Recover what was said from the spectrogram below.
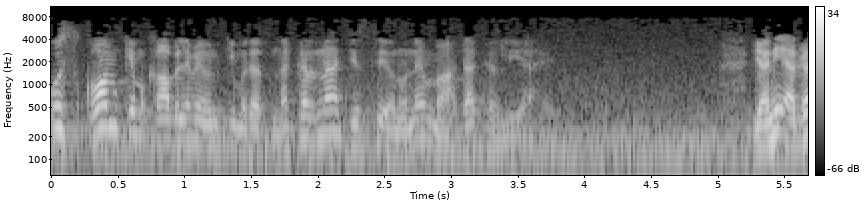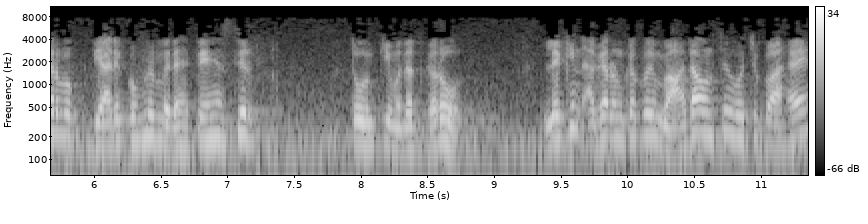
اس قوم کے مقابلے میں ان کی مدد نہ کرنا جس سے انہوں نے معاہدہ کر لیا ہے۔ یعنی اگر وہ دیار کفر میں رہتے ہیں صرف تو ان کی مدد کرو، لیکن اگر ان کا کوئی معاہدہ ان سے ہو چکا ہے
